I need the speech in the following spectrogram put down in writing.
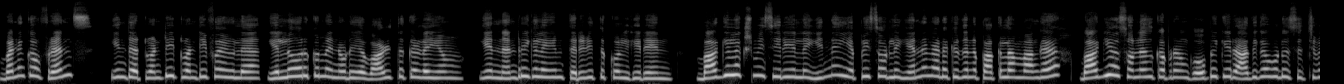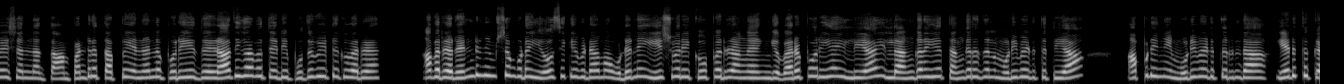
வணக்கம் ஃப்ரெண்ட்ஸ் இந்த 2025ல எல்லோருக்கும் என்னுடைய வாழ்த்துக்களையும் என் நன்றிகளையும் தெரிவித்துக் கொள்கிறேன். பாக்யலட்சுமி சீரியல்ல இன்னும் எபிசோட்ல என்ன நடக்குதுன்னு பார்க்கலாம் வாங்க. பாக்யா சொன்னதுக்கு அப்புறம் கோபிக்கு ராதிகாவோட சுச்சுவேஷன்ல தான் பண்ற தப்பு என்னன்னு புரியுது. ராதிகாவை தேடி புது வீட்டுக்கு வர அவரை ரெண்டு நிமிஷம் கூட யோசிக்க விடாம உடனே ஈஸ்வரி கூப்பிடுறாங்க. இங்க வரப்போறியா இல்லையா? இல்ல அங்கறையே தங்குறதுன்னு முடிவெடுத்துட்டியா? அப்படி நீ முடிவெடுத்திருந்தா எடுத்துக்க.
